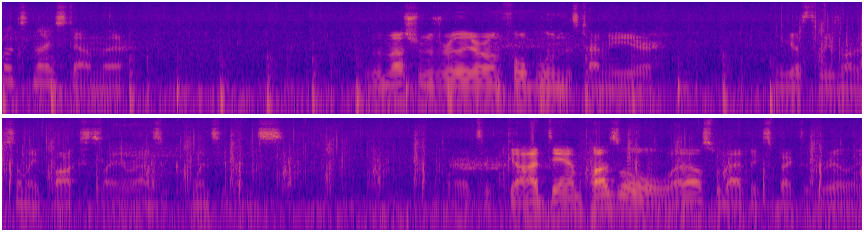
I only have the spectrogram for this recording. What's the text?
Looks nice down there. The mushrooms really are in full bloom this time of year. I guess the reason why there's so many boxes lying around is a coincidence. Or it's a goddamn puzzle! What else would I have expected, really?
